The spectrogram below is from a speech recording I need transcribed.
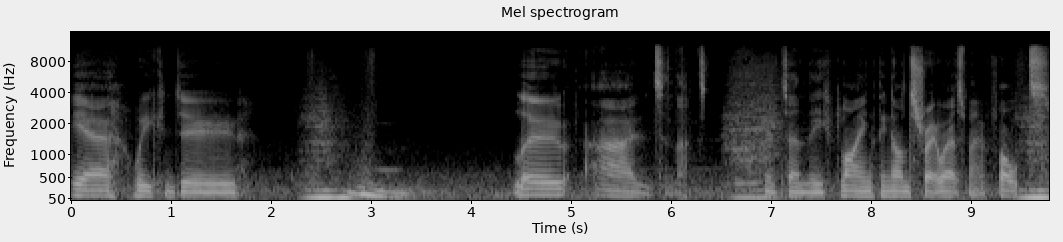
Yeah, we can do blue. Ah, I didn't turn that. I'm going to turn the flying thing on straight away. It's my own fault.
